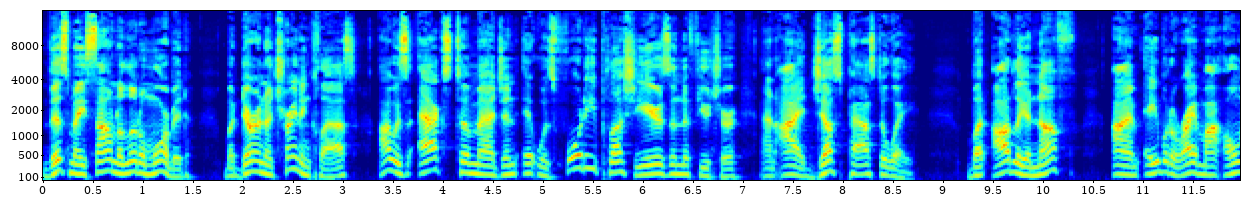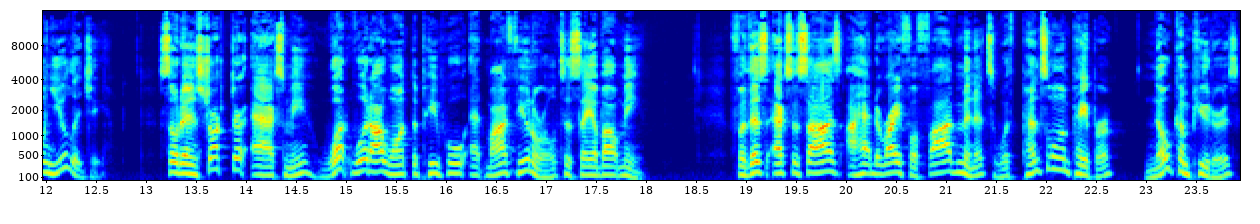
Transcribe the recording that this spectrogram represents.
This may sound a little morbid, but during a training class, I was asked to imagine it was 40 plus years in the future and I had just passed away. But oddly enough, I am able to write my own eulogy. So the instructor asked me, what would I want the people at my funeral to say about me? For this exercise, I had to write for five minutes with pencil and paper, no computers,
